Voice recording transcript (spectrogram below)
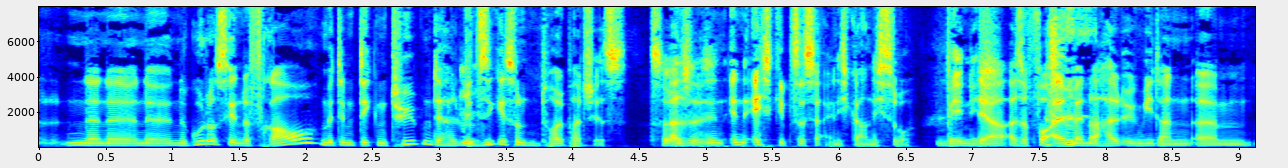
eine, eine, eine gut aussehende Frau mit dem dicken Typen, der halt mhm. witzig mhm. ist und ein Tollpatsch ist. So also in, in echt gibt's das ja eigentlich gar nicht so. Wenig. Ja, also vor allem, wenn er halt irgendwie dann ähm,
